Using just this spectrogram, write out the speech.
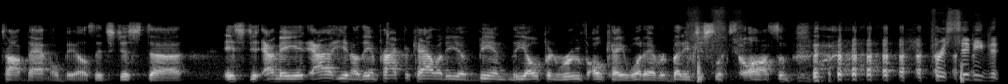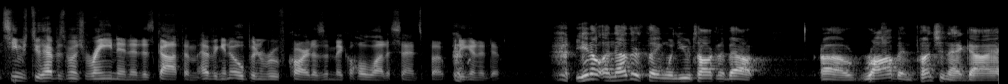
top Batmobiles. It's just. Uh, it's just, I mean, it, I, you know, the impracticality of being the open roof. Okay, whatever, but it just looks so awesome. For a city that seems to have as much rain in it as Gotham, having an open roof car doesn't make a whole lot of sense. But what are you going to do? You know, another thing when you were talking about uh, Robin punching that guy,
